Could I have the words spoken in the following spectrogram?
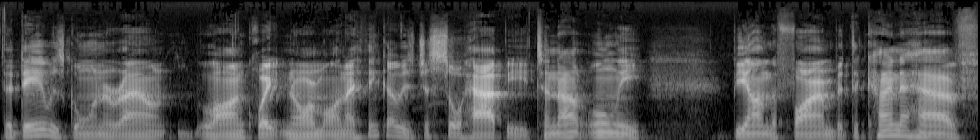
The day was going around along quite normal, and I think I was just so happy to not only be on the farm, but to kind of have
